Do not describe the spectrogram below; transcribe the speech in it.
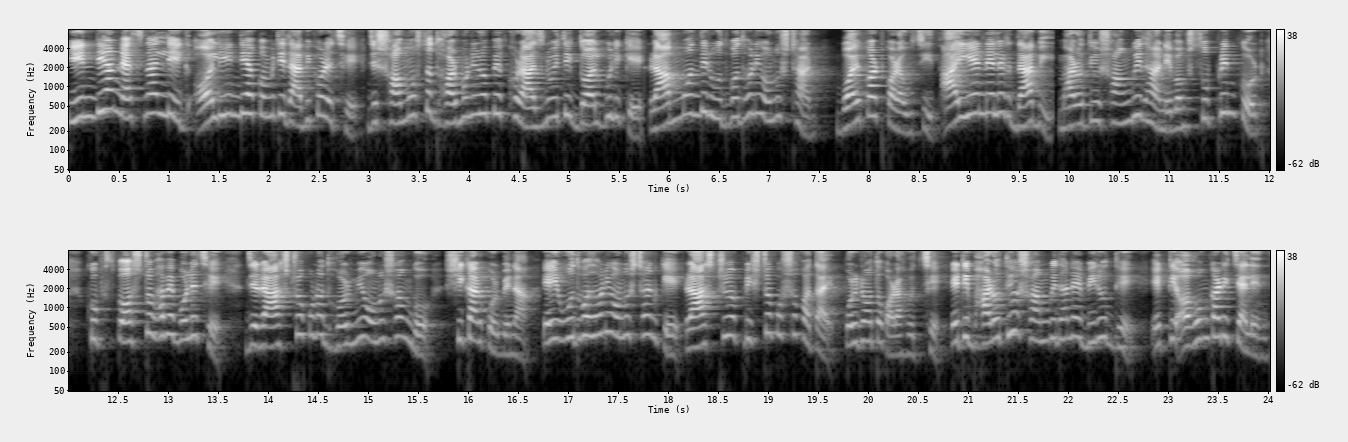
Indian National League All India Committee দাবি করেছে যে সমস্ত ধর্মনিরপেক্ষ রাজনৈতিক দলগুলিকে রাম মন্দির উদ্বোধনী অনুষ্ঠান বয়কট করা উচিত। আইএনএল এর দাবি, ভারতীয় সংবিধান এবং সুপ্রিম কোর্ট খুব স্পষ্টভাবে বলেছে যে রাষ্ট্র কোনো ধর্মীয় অনুষঙ্গ স্বীকার করবে না। এই উদ্বোধনী অনুষ্ঠানকে রাষ্ট্রীয় পৃষ্ঠপোষকতায় পরিণত করা হচ্ছে। এটি ভারতীয় সংবিধানের বিরুদ্ধে একটি অহংকারী চ্যালেঞ্জ।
